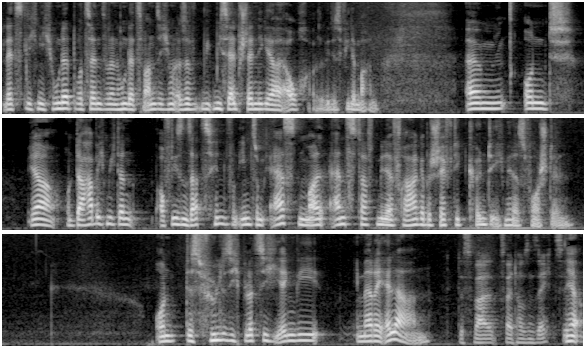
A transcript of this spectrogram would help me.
letztlich nicht 100 Prozent, sondern 120, also wie, wie Selbstständige ja auch, also wie das viele machen. Ähm, und ja, und da habe ich mich dann auf diesen Satz hin von ihm zum ersten Mal ernsthaft mit der Frage beschäftigt, könnte ich mir das vorstellen? Und das fühlte sich plötzlich irgendwie immer reeller an. Das war 2016? Ja,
